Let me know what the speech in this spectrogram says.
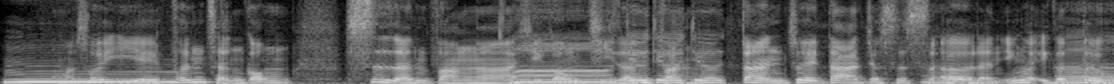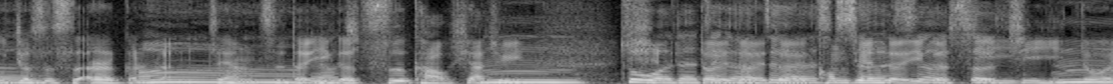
嗯，所以也分成功四人房啊，还是供几人房？但最大就是。十二人，因为一个队伍就是十二个人，这样子的一个思考下去做的这个这个空间的一个设计，对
